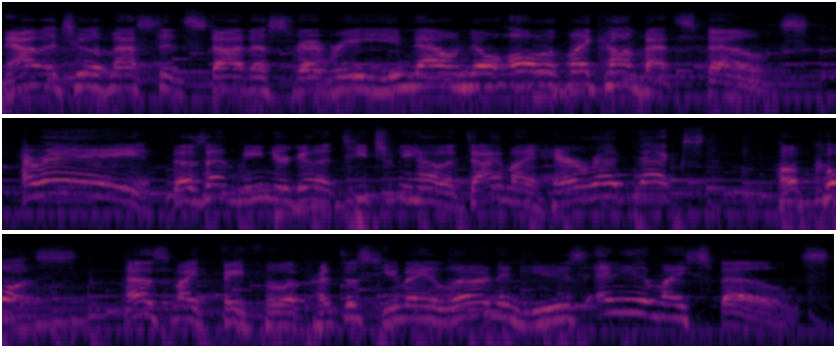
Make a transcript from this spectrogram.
Now that you have mastered Stardust Reverie, you now know all of my combat spells. Does that mean you're gonna teach me how to dye my hair red next? Of course. As my faithful apprentice, you may learn and use any of my spells.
